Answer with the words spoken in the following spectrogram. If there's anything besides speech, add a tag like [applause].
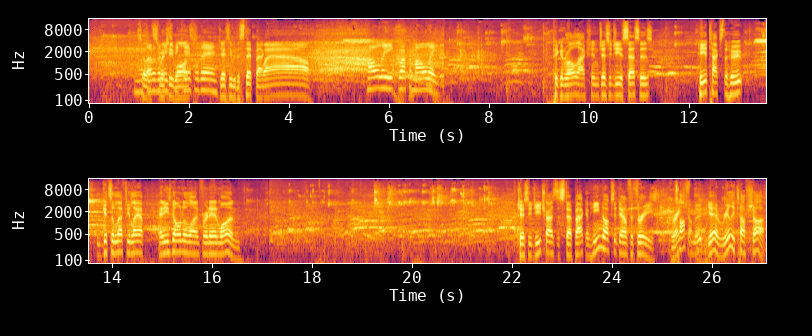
He's got that Donovan needs switch he to wants. careful there. Jesse with the step back. Wow. Holy guacamole. pick and roll action. Jesse Ghee assesses. He attacks the hoop, gets a lefty layup, and he's going to the line for an and one. Jesse Ghee tries to step back, and he knocks it down for three. Great tough shot, move. man. Yeah, really tough shot.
